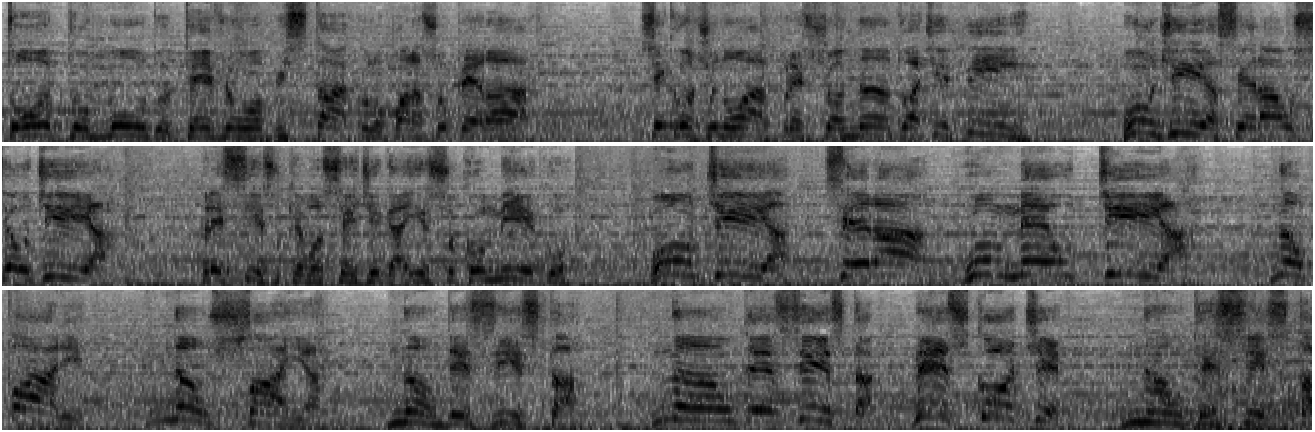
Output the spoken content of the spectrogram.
Todo mundo teve um obstáculo para superar. Se continuar pressionando, adivinhe, um dia será o seu dia. Preciso que você diga isso comigo. Um dia será o meu dia. Não pare, não saia, não desista, não desista. Me escute, não desista.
